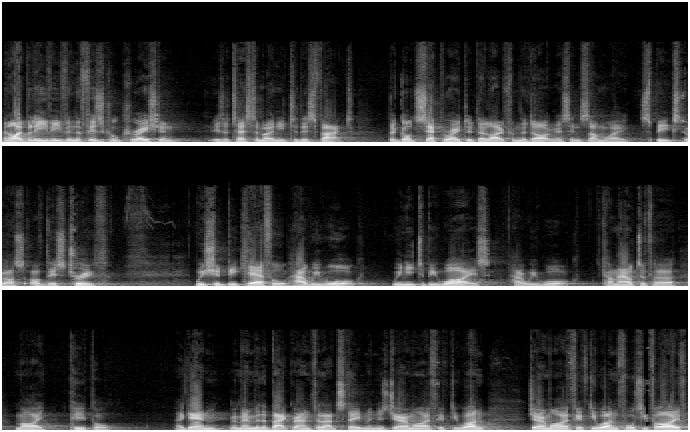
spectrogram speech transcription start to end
And I believe even the physical creation is a testimony to this fact that God separated the light from the darkness in some way speaks to us of this truth. We should be careful how we walk. We need to be wise how we walk. Come out of her, my people. Again, remember the background for that statement is Jeremiah 51. Jeremiah 51 45.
